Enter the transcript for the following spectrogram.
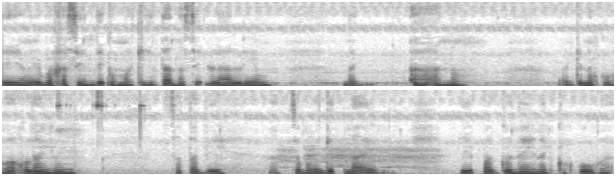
Eh, yung iba kasi hindi ko makita na sa ilalim. Nag, ah, ano, ang kinukuha ko lang yung sa tabi. At sa mga gitna, eh, hipag ko na yung nagkukuha.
